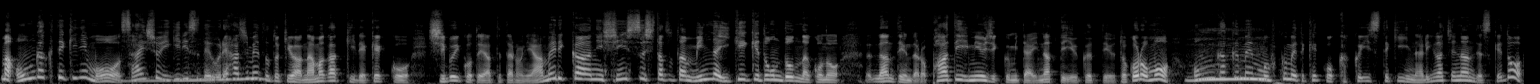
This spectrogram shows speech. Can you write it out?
まあ音楽的にも最初イギリスで売れ始めた時は生楽器で結構渋いことやってたのにアメリカに進出した途端みんなイケイケどんどんなこのなんて言うんだろうパーティーミュージックみたいになっていくっていうところも音楽面も含めて結構確一的になりがちなんですけど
